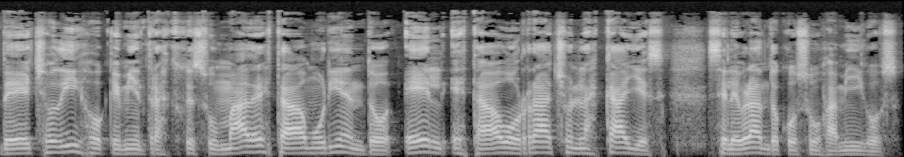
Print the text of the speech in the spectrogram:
de hecho, dijo que mientras que su madre estaba muriendo, él estaba borracho en las calles celebrando con sus amigos.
